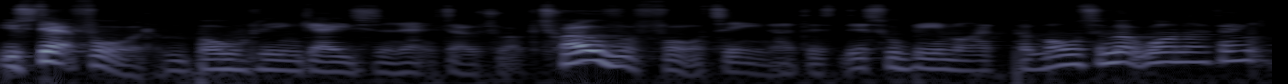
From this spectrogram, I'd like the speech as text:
You step forward and boldly engage the next Otorock. 12 of 14. This, this will be my penultimate one, I think.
